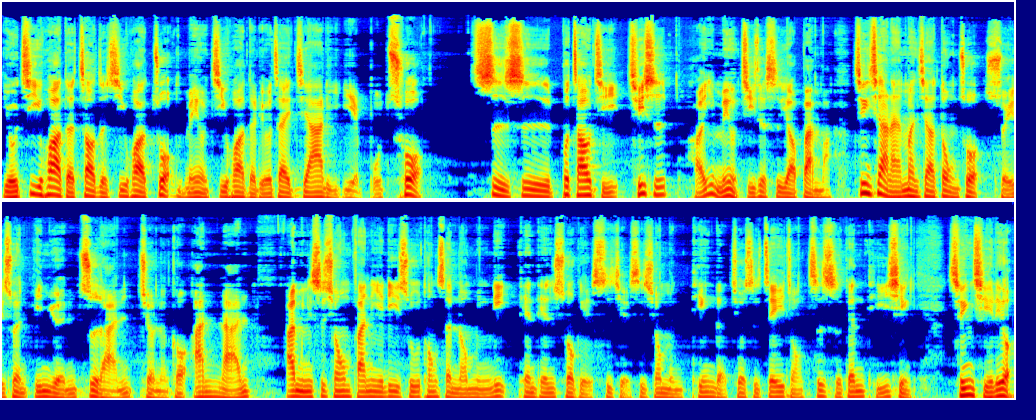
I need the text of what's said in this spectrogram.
有计划的照着计划做，没有计划的留在家里也不错。事事不着急，其实好像没有急的事要办嘛。静下来，慢下动作，随顺因缘，自然就能够安然。阿明师兄翻译隶书通胜农民历，天天说给师姐师兄们听的就是这一种知识跟提醒。星期六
